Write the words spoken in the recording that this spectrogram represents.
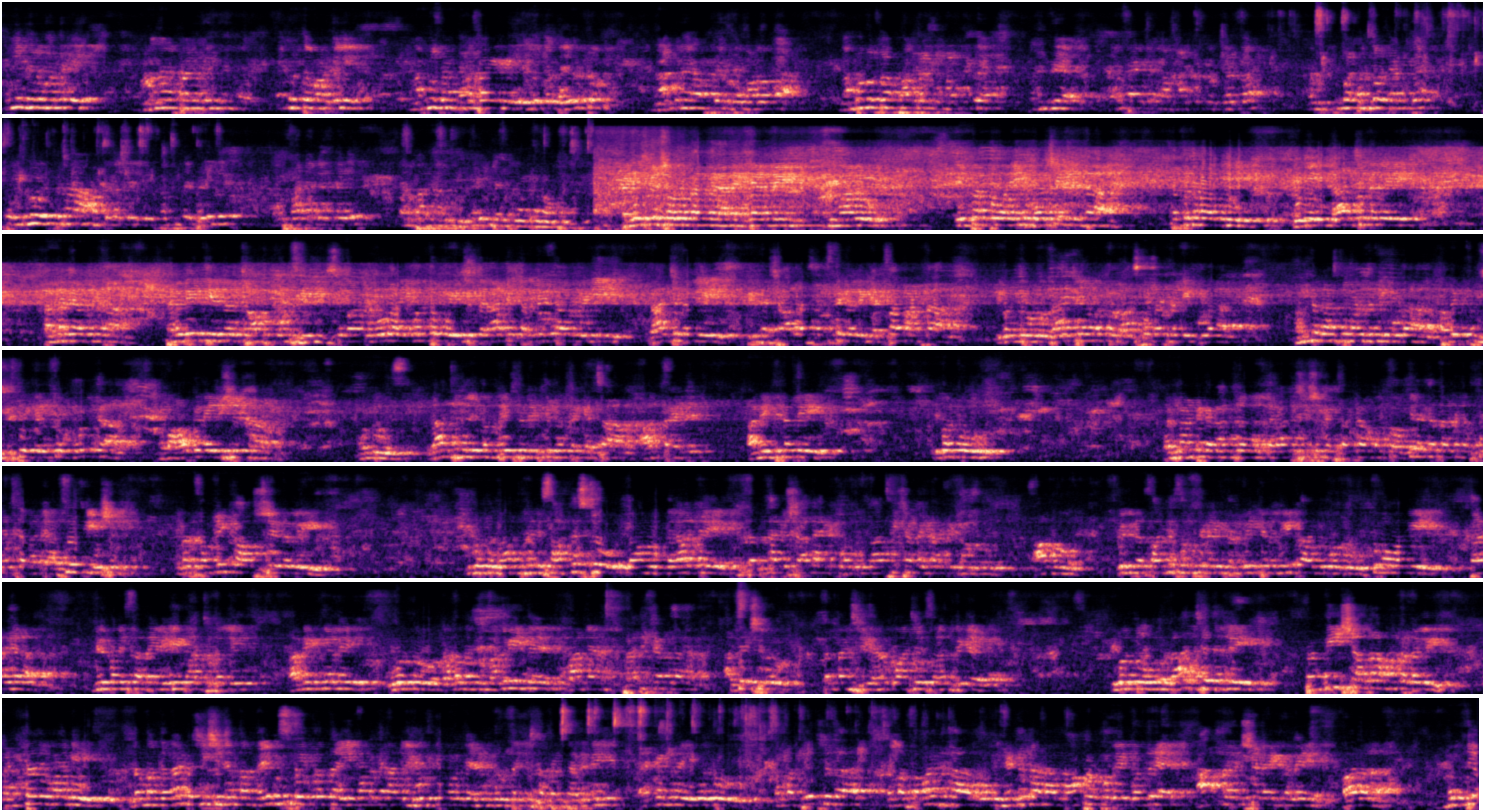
ಮುಂದಿನ ದಿನಮಾನದಲ್ಲಿ ಮಾನವ ಪಾಲಿಕೆ ನಿವೃತ್ತ ಮಾಡದಲ್ಲಿ ನಮ್ಮೂ ಸಹ ಮನಸ್ಸಾಗಿದೆ ದಯವಿಟ್ಟು ನಾಲ್ಕನೇ ರಾಷ್ಟ್ರೀಯ ಮಾಡುವಾಗ ನಮ್ಮನ್ನು ಸಹ ಪಾಲ್ಗೊಳ್ಳಿ ಮಾಡ್ತಿದ್ರೆ ನನಗೆ ನಾವು ಮಾಡ್ಕೊಂಡು ಹೇಳ್ತಾ ನಮ್ಗೆ ತುಂಬ ಸಂತೋಷ ಆಗುತ್ತೆ ಇನ್ನೂ ಹೆಚ್ಚಿನ ಸಂಸ್ಥೆ ಬೆಳೀಲಿ ನಮ್ಮ ಸಾಕಾಗ ಅಕಾಡೆಮಿ ಸುಮಾರು ಇಪ್ಪತ್ತು ಐದು ವರ್ಷಗಳಿಂದ ಸತತವಾಗಿ ಇಡೀ ರಾಜ್ಯದಲ್ಲಿ ತನ್ನದೇ ಆದಂತಹ ತರಬೇತಿಯನ್ನು ಚಾಪಗೊಳಿಸಿ ಸುಮಾರು ನೂರ ಐವತ್ತಕ್ಕೂ ಹೆಚ್ಚು ಕರಾಟೆ ತರಬೇತಿ ಇಡೀ ರಾಜ್ಯದಲ್ಲಿ ವಿವಿಧ ಶಾಲಾ ಸಂಸ್ಥೆಗಳಲ್ಲಿ ಕೆಲಸ ಮಾಡ್ತಾ ಇವತ್ತು ರಾಜ್ಯ ಮತ್ತು ರಾಷ್ಟ್ರ ಮಟ್ಟದಲ್ಲಿ ಕೂಡ ಅಂತಾರಾಷ್ಟ್ರ ಮಟ್ಟದಲ್ಲಿ ಕೂಡ ಪದವಿ ಪ್ರಶಸ್ತಿ ಕೆಲಸ ಮೂಲಕ ನಮ್ಮ ಆರ್ಗನೈಸೇಷನ್ ಒಂದು ರಾಜ್ಯದಲ್ಲಿ ನಮ್ಮ ದೇಶದಲ್ಲಿ ಹೆಚ್ಚಿರುವಂತ ಕೆಲಸ ಆಗ್ತಾ ಇದೆ. ಆ ನಿಟ್ಟಿನಲ್ಲಿ ಇವತ್ತು ಕರ್ನಾಟಕ ರಾಜ್ಯ ಕರಾಟೆ ಶಿಕ್ಷಕರ ಸಂಘ ಮತ್ತು ಅಖಿಲ ಕರ್ನಾಟಕ ಸ್ಪೋರ್ಟ್ಸ್ ಕರಾಟೆ ಅಸೋಸಿಯೇಷನ್ ಇವರ ಸಂಯುಕ್ತ ಆಶ್ರಯದಲ್ಲಿ ಇವತ್ತು ರಾಜ್ಯದಲ್ಲಿ ಸಾಕಷ್ಟು ನಾವು ಕರಾಟೆ, ಸರ್ಕಾರಿ ಶಾಲೆ ಆಗಿರ್ಬೋದು, ಖಾಸಗಿ ಶಾಲೆಗಳಾಗಿರ್ಬೋದು ಹಾಗೂ ವಿವಿಧ ಸಂಘ ಸಂಸ್ಥೆಗಳಿಗೆ ತರಬೇತಿಯನ್ನು ನೀಡಲಾಗಿರ್ಬೋದು. ಉತ್ತಮವಾಗಿ ಕಾರ್ಯ ನಿರ್ವಹಿಸ್ತದೆ ಇಡೀ ರಾಜ್ಯದಲ್ಲಿ. ನಿಟ್ಟಿನಲ್ಲಿ ಇವತ್ತು ನಮ್ಮದೊಂದು ಮನವಿ ಇದೆ. ಮಾನ್ಯ ಪ್ರಾಧಿಕಾರದ ಅಧ್ಯಕ್ಷರು ಸನ್ಮಾನ್ ಶ್ರೀ ಮಾಜಿ ಸಾಹೇಬರಿಗೆ. ಇವತ್ತು ರಾಜ್ಯದಲ್ಲಿ ಪ್ರತಿ ಶಾಲಾ ಹಂತದಲ್ಲಿ ಕಡ್ಡಾಯವಾಗಿ ನಮ್ಮ ಕರ್ನಾಟಕ ಶಿಕ್ಷಕರನ್ನ ನೇಮಿಸಬೇಕು ಅಂತ ಈ ಮೂಲಕ ನಾನು ಯೋಜನೆ ಮೂಲಕ ಹೇಳ್ಕೊಳ್ತಾ ಇಷ್ಟಪಡ್ತಾ ಇದ್ದೀನಿ. ಯಾಕಂದ್ರೆ ಇವತ್ತು ನಮ್ಮ ದೇಶದ, ನಮ್ಮ ಸಮಾಜದ ಒಂದು ಹೆಣ್ಣನ್ನ ನಾವು ಕಾಪಾಡ್ಕೋಬೇಕು ಅಂದ್ರೆ ಆತ್ಮರಕ್ಷಣೆ ಕಲೆ ಬಹಳ ಮುಖ್ಯ ಆಗಿದೆ ಅಂತ ನಾನು ಈ ಮೂಲಕ ಹೇಳಕ್ಕೆ ಇಷ್ಟಪಡ್ತಾ ಇದ್ದೀನಿ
